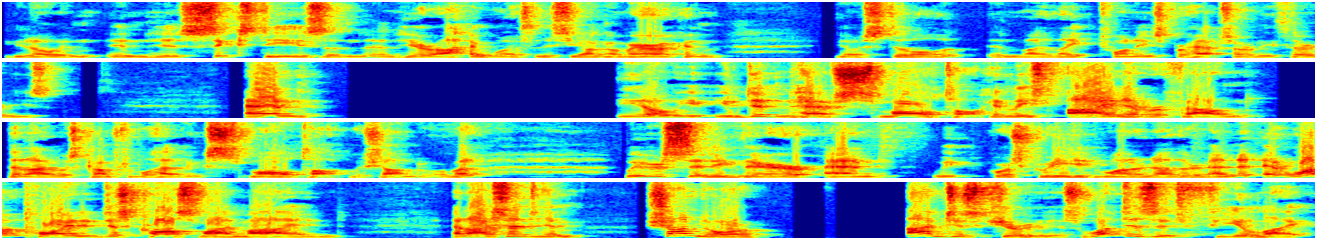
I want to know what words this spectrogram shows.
you know, in, in his 60s. And, and here I was, this young American, you know, still in my late 20s, perhaps early 30s. And, you know, you, you didn't have small talk. At least I never found that I was comfortable having small talk with Sandor. But we were sitting there and we, of course, greeted one another. And at one point, it just crossed my mind. And I said to him, Sandor, I'm just curious, what does it feel like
